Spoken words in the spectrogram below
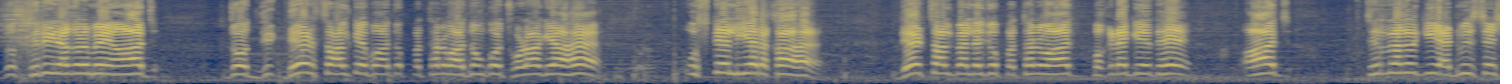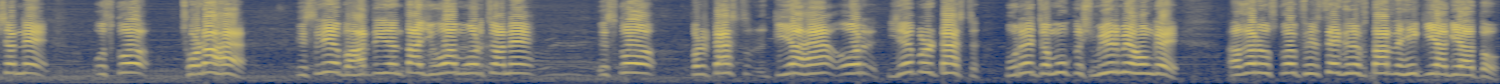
जो श्रीनगर में आज जो डेढ़ साल के बाद जो पत्थरबाजों को छोड़ा गया है, उसके लिए रखा है। डेढ़ साल पहले जो पत्थरबाज पकड़े गए थे, आज श्रीनगर की एडमिनिस्ट्रेशन ने उसको छोड़ा है। इसलिए भारतीय जनता युवा मोर्चा ने इसको प्रोटेस्ट किया है और ये प्रोटेस्ट पूरे जम्मू कश्मीर में होंगे। अगर उसको फिर से गिरफ़्तार नहीं किया गया तो।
